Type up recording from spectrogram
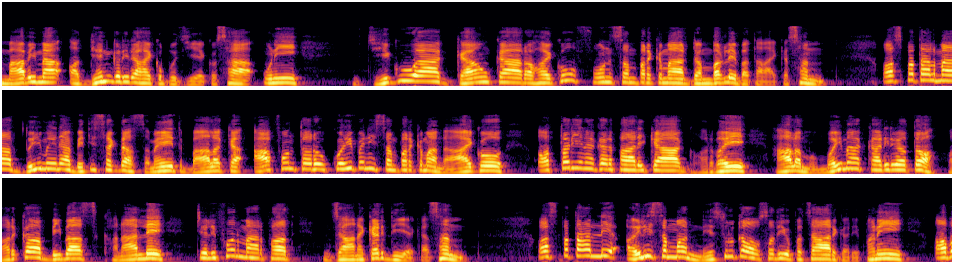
माविमा अध्ययन गरिरहेको बुझिएको छ। उनी झिगुवा गाउँका रहेको फोन सम्पर्कमा डम्बरले बताएका छन्। अस्पतालमा दुई महिना बितिसक्दा समेत बालकका आफन्तहरू कोही पनि सम्पर्कमा नआएको अत्तरी नगरपालिका घर भई हाल मुम्बईमा कार्यरत हर्क विवास खनालले टेलिफोन मार्फत जानकारी दिएका छन्। अस्पतालले अहिलेसम्म निशुल्क औषधि उपचार गरे पनि अब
